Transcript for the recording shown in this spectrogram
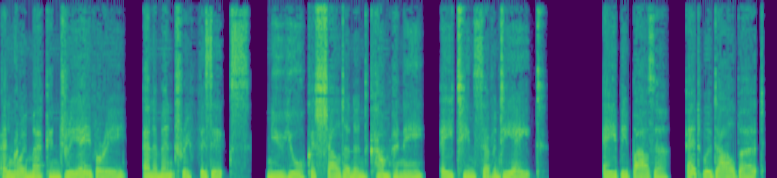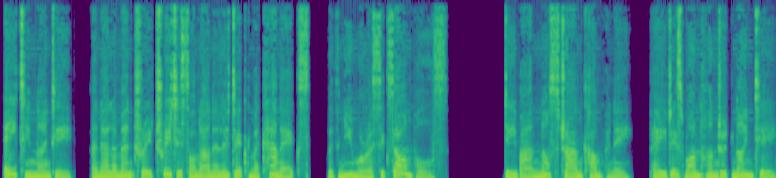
Elroy McKendree Avery, Elementary Physics, New Yorker Sheldon and Company, 1878. A. B. Bowser, Edward Albert, 1890, An Elementary Treatise on Analytic Mechanics, with numerous examples. Van Nostrand Company, pages 190,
